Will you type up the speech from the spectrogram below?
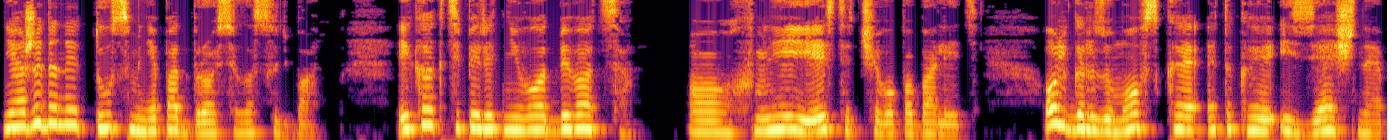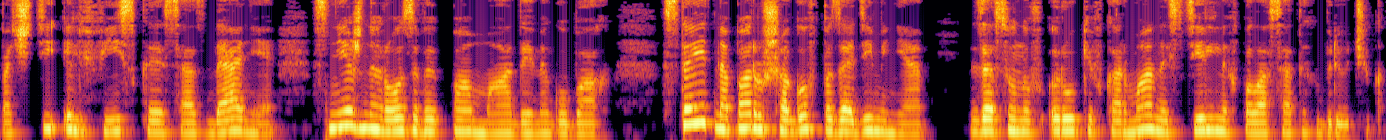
Неожиданный туз мне подбросила судьба. И как теперь от него отбиваться? Ох, мне есть от чего поболеть. Ольга Разумовская — этакое изящное, почти эльфийское создание с нежно-розовой помадой на губах. Стоит на пару шагов позади меня, засунув руки в карманы стильных полосатых брючек.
